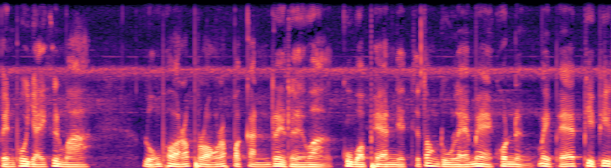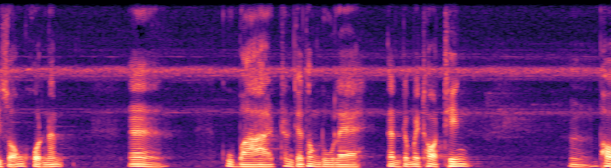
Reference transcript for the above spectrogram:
เป็นผู้ใหญ่ขึ้นมา หลวงพ่อรับรองรับประกันได้เลยว่ากูบาแพนเนี่ยจะต้องดูแลแม่คนหนึ่ง ไม่แพ้พี่ๆสองคนนั้นกูบาท่านจะต้องดูแล ท่านจะไม่ทอดทิ้งพ่อ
